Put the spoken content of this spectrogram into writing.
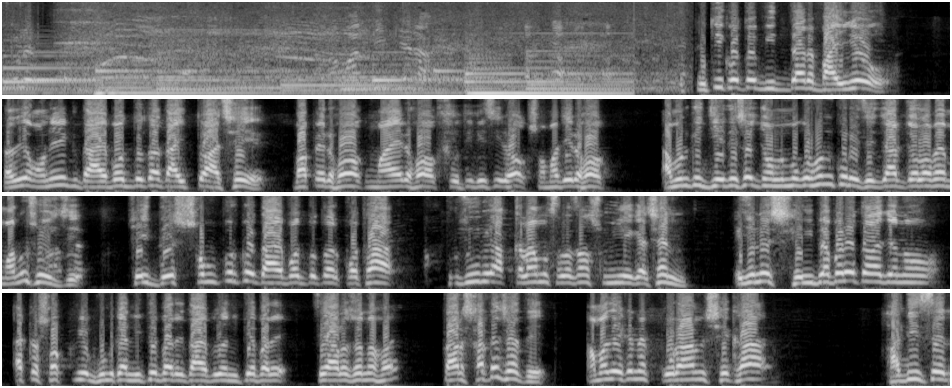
তুলে পুঁথিগত বিদ্যার বাইরেও তাদের অনেক দায়বদ্ধতা, দায়িত্ব আছে। বাপের হক, মায়ের হক, প্রতিবেশীর হক, সমাজের হক। এমনকি যে দেশে জন্মগ্রহণ করেছে, যার জলবায়ু মানুষ হয়েছে, সেই দেশ সম্পর্কে দায়বদ্ধতার কথা হুজুর আকরাম সাল্লাল্লাহু শুনিয়ে গেছেন। এই জন্য সেই ব্যাপারে তারা যেন একটা সক্রিয় ভূমিকা নিতে পারে, দায়বদ্ধতা নিতে পারে, সে আলোচনা হয়। তার সাথে সাথে আমাদের এখানে কোরআন শেখা হাদিসের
